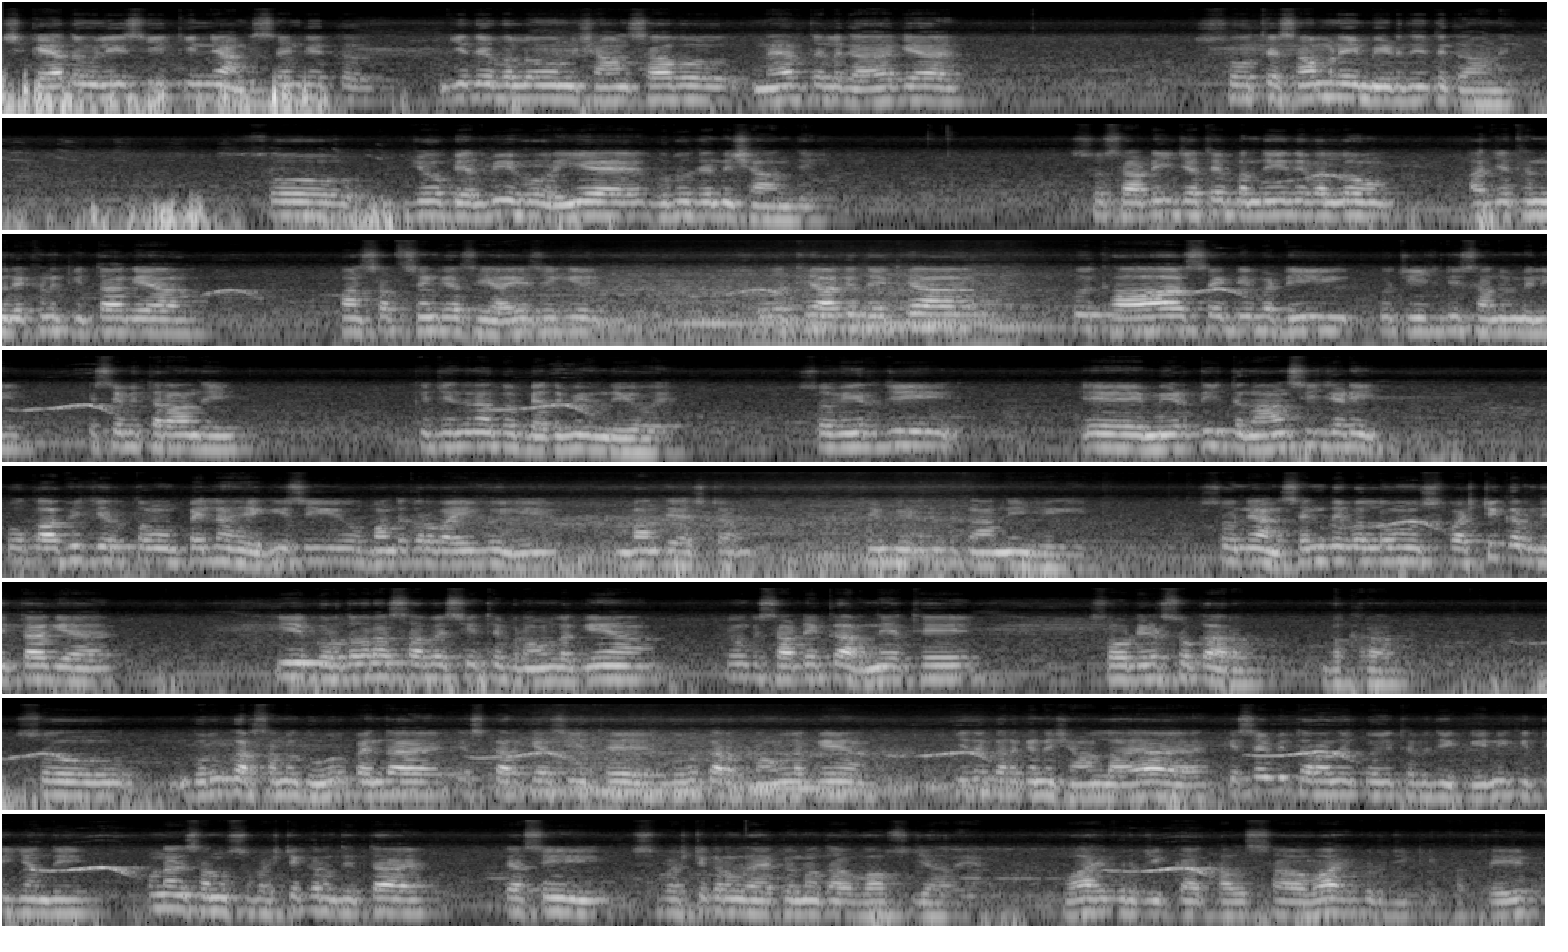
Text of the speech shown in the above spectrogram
ਸ਼ਿਕਾਇਤ ਮਿਲੀ ਸੀ ਕਿ ਨਿਹੰਗ ਸਿੰਘ ਇੱਕ ਜਿਹਦੇ ਵੱਲੋਂ ਨਿਸ਼ਾਨ ਸਾਹਿਬ ਨਹਿਰ ਤੇ ਲਗਾਇਆ ਗਿਆ ਹੈ। ਸੋ ਉੱਥੇ ਸਾਹਮਣੇ ਮੀਟ ਦੀ ਦੁਕਾਨ ਹੈ। ਸੋ ਜੋ ਬੇਅਦਬੀ ਹੋ ਰਹੀ ਹੈ ਗੁਰੂ ਦੇ ਨਿਸ਼ਾਨ ਦੀ, ਸੋ ਸਾਡੀ ਜਥੇਬੰਦੀ ਦੇ ਵੱਲੋਂ ਅੱਜ ਇੱਥੇ ਨਿਰੀਖਣ ਕੀਤਾ ਗਿਆ। ਪੰਜ ਸੱਤ ਸਿੰਘ ਅਸੀਂ ਆਏ ਸੀਗੇ। ਸੋ ਇੱਥੇ ਆ ਕੇ ਦੇਖਿਆ ਕੋਈ ਖਾਸ ਐਡੀ ਵੱਡੀ ਕੋਈ ਚੀਜ਼ ਨਹੀਂ ਸਾਨੂੰ ਮਿਲੀ, ਕਿਸੇ ਵੀ ਤਰ੍ਹਾਂ ਦੀ ਕਿ ਜਿਹਦੇ ਨਾਲ ਕੋਈ ਬੇਅਦਬੀ ਹੁੰਦੀ ਹੋਵੇ। ਸੋ ਵੀਰ ਜੀ, ਇਹ ਮੀਟ ਦੀ ਦੁਕਾਨ ਸੀ ਜਿਹੜੀ, ਉਹ ਕਾਫੀ ਚਿਰ ਤੋਂ ਪਹਿਲਾਂ ਹੈਗੀ ਸੀ, ਉਹ ਬੰਦ ਕਰਵਾਈ ਹੋਈ ਹੈ, ਬੰਦ ਇਸ ਟਾਈਮ ਤੇ ਮੀਟ ਦੀ ਦੁਕਾਨ ਨਹੀਂ ਹੈਗੀ। ਸੋ ਨਿਹੰਗ ਸਿੰਘ ਦੇ ਵੱਲੋਂ ਸਪਸ਼ਟੀਕਰਨ ਦਿੱਤਾ ਗਿਆ ਹੈ ਕਿ ਇਹ ਗੁਰਦੁਆਰਾ ਸਾਹਿਬ ਅਸੀਂ ਇੱਥੇ ਬਣਾਉਣ ਲੱਗੇ ਹਾਂ, ਕਿਉਂਕਿ ਸਾਡੇ ਘਰ ਨੇ ਇੱਥੇ 100 150 ਘਰ ਵੱਖਰਾ। ਸੋ ਗੁਰੂ ਘਰ ਸਾਨੂੰ ਦੂਰ ਪੈਂਦਾ ਹੈ, ਇਸ ਕਰਕੇ ਅਸੀਂ ਇੱਥੇ ਗੁਰੂ ਘਰ ਬਣਾਉਣ ਲੱਗੇ ਹਾਂ, ਜਿਹਦੇ ਕਰਕੇ ਨਿਸ਼ਾਨ ਲਾਇਆ ਹੋਇਆ ਹੈ। ਕਿਸੇ ਵੀ ਤਰ੍ਹਾਂ ਦੀ ਕੋਈ ਇੱਥੇ ਵਧੀਕੀ ਨਹੀਂ ਕੀਤੀ ਜਾਂਦੀ, ਉਹਨਾਂ ਨੇ ਸਾਨੂੰ ਸਪਸ਼ਟੀਕਰਨ ਦਿੱਤਾ ਹੈ ਤੇ ਅਸੀਂ ਸਪਸ਼ਟੀਕਰਨ ਲੈ ਕੇ ਉਹਨਾਂ ਦਾ ਵਾਪਸ ਜਾ ਰਹੇ ਹਾਂ। ਵਾਹਿਗੁਰੂ ਜੀ ਕਾ ਖਾਲਸਾ, ਵਾਹਿਗੁਰੂ ਜੀ ਕੀ ਫਤਿਹ।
